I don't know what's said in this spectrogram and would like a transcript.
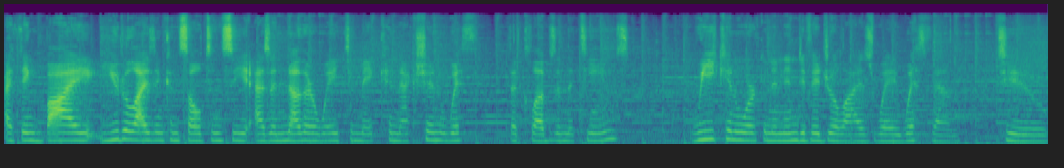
I think by utilizing consultancy as another way to make connection with the clubs and the teams, we can work in an individualized way with them to,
